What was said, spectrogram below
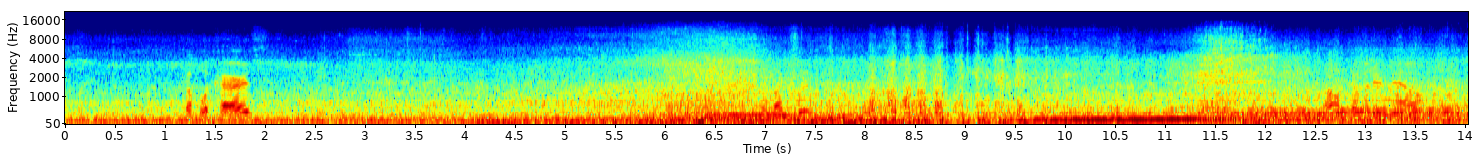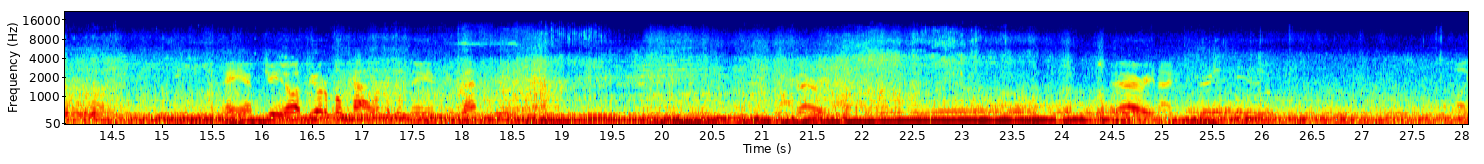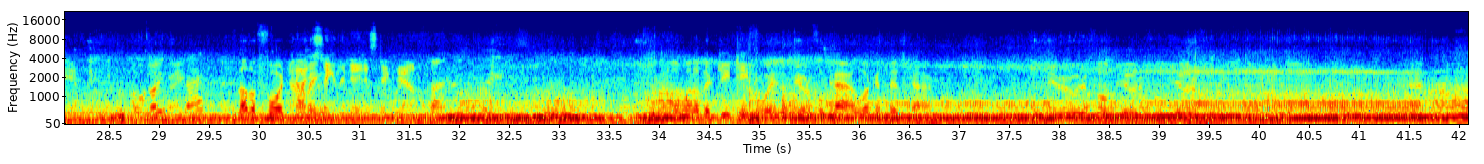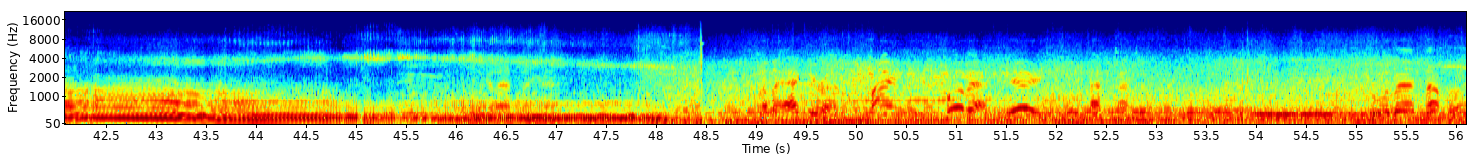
couple of cars. Alexa. Oh, coming in now. AMG. Oh, a beautiful car. Look at this AMG. That's beautiful. Very nice. Very nice. Oh yeah. Oh, going through that? Another Ford No, I'm coming. just taking the data stick down. Another one of the GT40s. A beautiful car. Look at this car. Beautiful, beautiful, beautiful. Look at that thing, huh? Another Acura. Finally, Corvette. Yay! Corvette number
